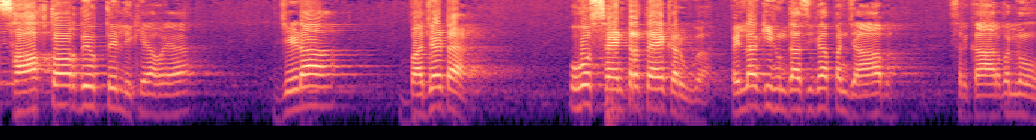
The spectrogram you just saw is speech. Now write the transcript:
ਸਾਫ਼ ਤੌਰ ਦੇ ਉੱਤੇ ਲਿਖਿਆ ਹੋਇਆ, ਜਿਹੜਾ ਬਜਟ ਹੈ, ਉਹ ਸੈਂਟਰ ਤੈਅ ਕਰੂਗਾ। ਪਹਿਲਾਂ ਕੀ ਹੁੰਦਾ ਸੀਗਾ, ਪੰਜਾਬ ਸਰਕਾਰ ਵੱਲੋਂ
